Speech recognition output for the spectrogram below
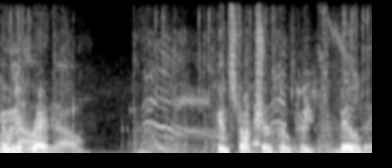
Oh Unit no, ready. bro. Construction complete. Building.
